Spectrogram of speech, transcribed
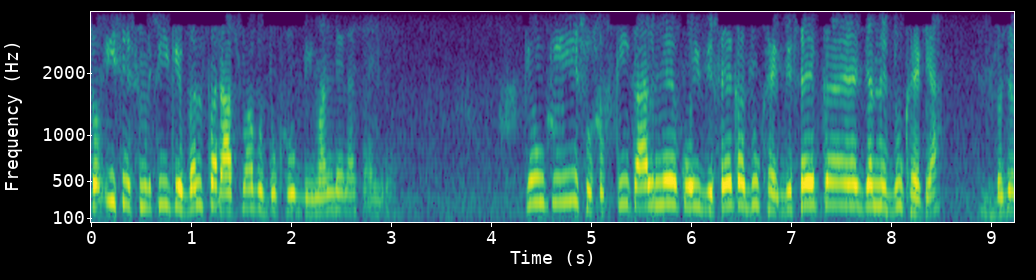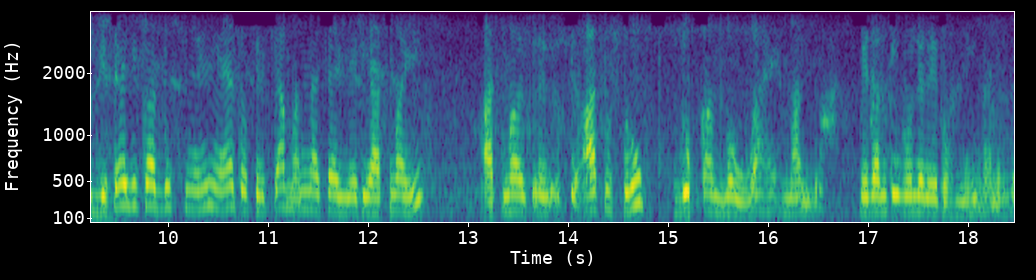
तो इस स्मृति के बल पर आत्मा को दुख रूप भी मान लेना चाहिए। क्योंकि सुसुप्ति काल में कोई विषय का दुख है, विषय का जन्य दुख है क्या? तो जब विषय का दुख नहीं है तो फिर क्या मानना चाहिए कि आत्मा ही, आत्मा आत्मस्वरूप दुख का अनुभव हुआ है, मान लो। वेदांति बोले गए तो हम नहीं मानेंगे।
